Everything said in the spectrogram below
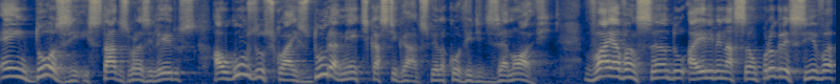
Em 12 estados brasileiros, alguns dos quais duramente castigados pela Covid-19, vai avançando a eliminação progressiva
